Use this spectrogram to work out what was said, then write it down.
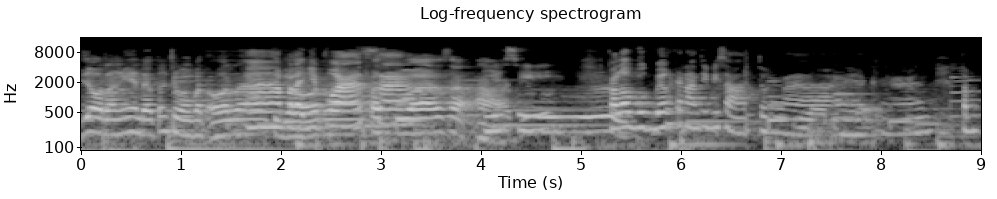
aja orangnya yang datang cuma empat orang. Ah, apalagi orang, puasa. Pas puasa. iya Aduh. sih Kalau bukber kan nanti bisa atur lah, ya kan. Tem-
